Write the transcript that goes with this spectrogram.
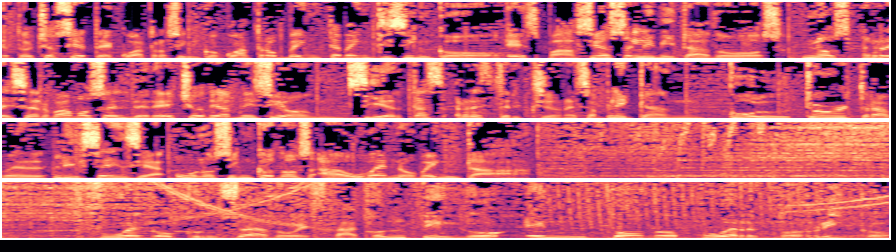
787-454-2025. Espacios limitados. Nos reservamos el derecho de admisión. Ciertas restricciones aplican. Culture Travel, licencia 152AV90. Fuego Cruzado está contigo en todo Puerto Rico.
